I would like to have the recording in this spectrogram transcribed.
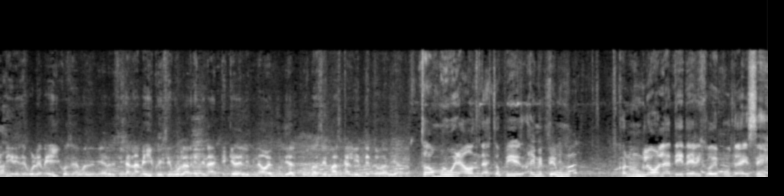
Argentina y se vuelve México, se vuelve mierda. Si gana México y se vuelve Argentina, que queda eliminado del mundial, pues va a ser más caliente todavía. Todo muy buena onda estos pibes. Ay, me pegó un- con un globo en la teta el hijo de puta ese.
